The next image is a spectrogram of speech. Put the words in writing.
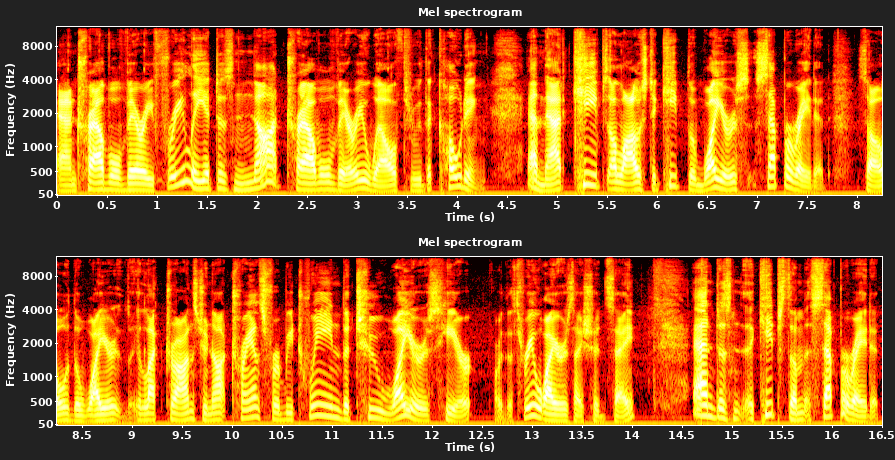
and travel very freely, it does not travel very well through the coating. And that keeps allows to keep the wires separated. So the wire electrons do not transfer between the two wires here or the three wires I should say and does keeps them separated.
